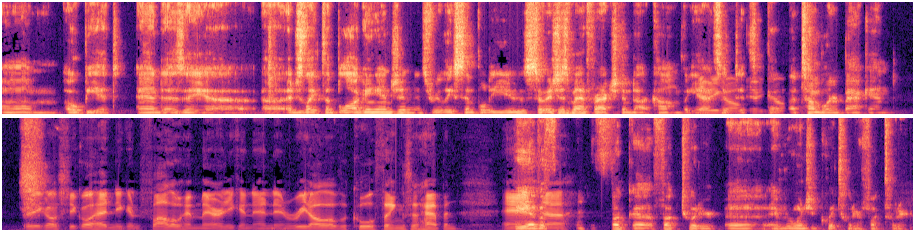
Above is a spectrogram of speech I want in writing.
um, opiate and as a uh, uh, I just like the blogging engine. It's really simple to use. So it's just mattfraction.com. But yeah, it's, a, go. it's There you got a Tumblr backend. There you go. So you go ahead and you can follow him there, and you can and, and read all of the cool things that happen. And yeah, uh, fuck uh, fuck Twitter. Uh, everyone should quit Twitter. Fuck Twitter.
